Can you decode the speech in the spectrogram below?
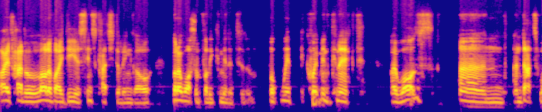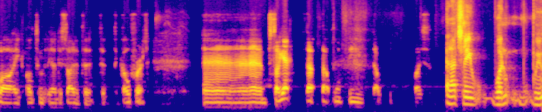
I've had a lot of ideas since Catch the Lingo but I wasn't fully committed to them. But with Equipment Connect, I was, and and that's why ultimately I decided to, to, to go for it. Um, so yeah, that that would be that would be advice. And actually, when we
